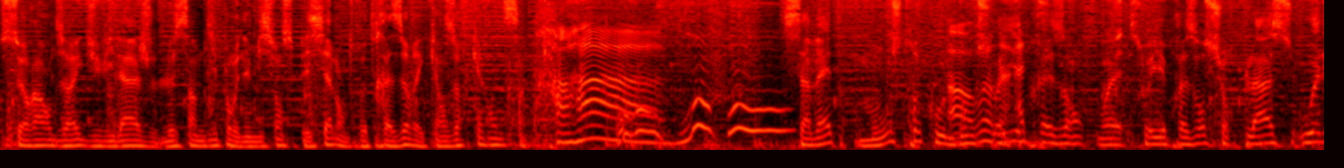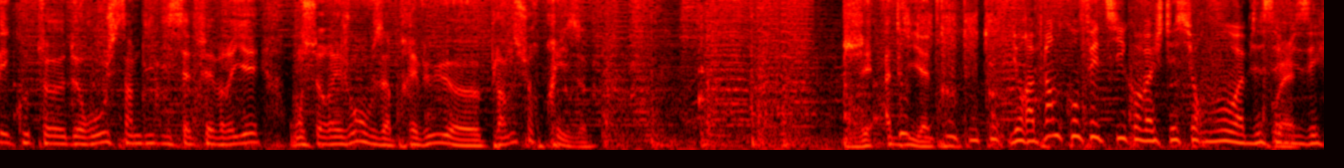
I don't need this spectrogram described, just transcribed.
sera en direct du village le samedi pour une émission spéciale entre 13h et 15h45. Ah ah Ça va être monstre cool. Ah Donc ouais, soyez présents. Ouais, soyez présents sur place ou à l'écoute euh, de Rouge samedi 17 février. On se réjouit, on vous a prévu euh, plein de surprises. J'ai hâte d'y être. Tout, tout, tout. Il y aura plein de confettis qu'on va jeter sur vous, à bien Ouais. s'amuser.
